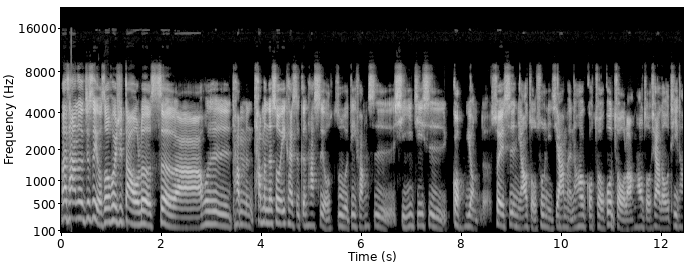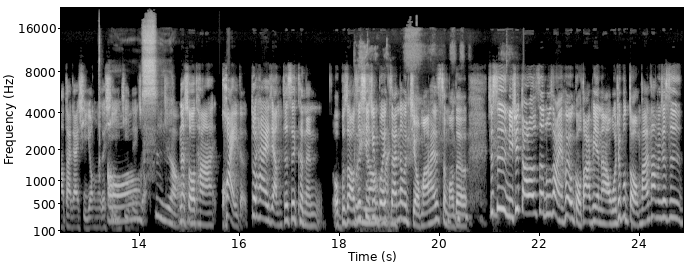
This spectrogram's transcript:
那他呢，就是有时候会去倒垃圾啊，或是他们他们那时候一开始跟他室友住的地方是洗衣机是共用的，所以是你要走出你家门，然后走过走廊，然后走下楼梯，然后大家一起用那个洗衣机那种。哦，是哦。那时候他快的，对他来讲就是可能我不知道是细菌不会粘那么久吗，还是什么的？就是你去倒垃圾路上也会有狗大便啊，我就不懂，反正他们就是。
